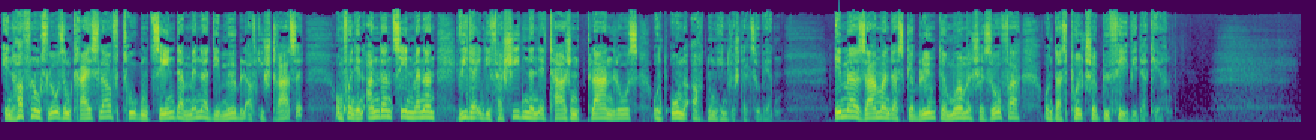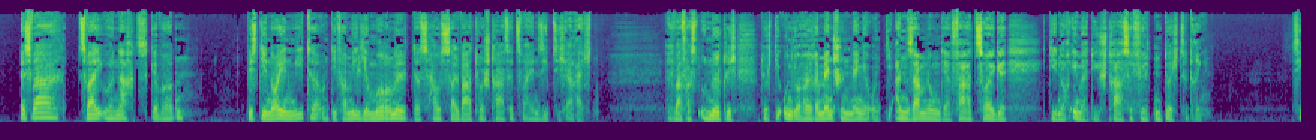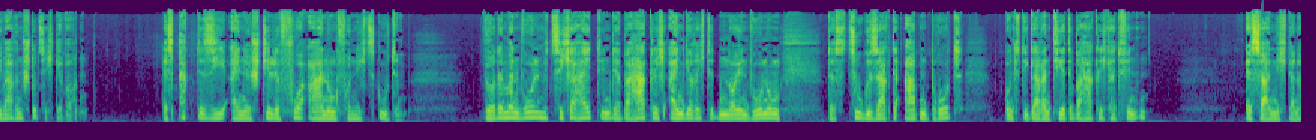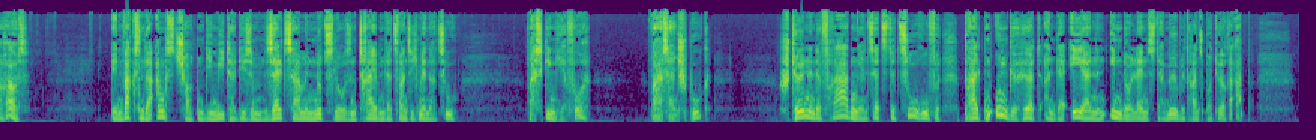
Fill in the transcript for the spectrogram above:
In hoffnungslosem Kreislauf trugen zehn der Männer die Möbel auf die Straße, um von den anderen zehn Männern wieder in die verschiedenen Etagen planlos und ohne Ordnung hingestellt zu werden. Immer sah man das geblümte murmelsche Sofa und das pulsche Buffet wiederkehren. Es war zwei Uhr nachts geworden, bis die neuen Mieter und die Familie Murmel das Haus Salvatorstraße 72 erreichten. Es war fast unmöglich, durch die ungeheure Menschenmenge und die Ansammlung der Fahrzeuge, die noch immer die Straße füllten, durchzudringen. Sie waren stutzig geworden. Es packte sie eine stille Vorahnung von nichts Gutem. Würde man wohl mit Sicherheit in der behaglich eingerichteten neuen Wohnung das zugesagte Abendbrot und die garantierte Behaglichkeit finden? Es sah nicht danach aus. In wachsender Angst schauten die Mieter diesem seltsamen, nutzlosen Treiben der zwanzig Männer zu. Was ging hier vor? War es ein Spuk? Stöhnende Fragen, entsetzte Zurufe prallten ungehört an der ehernen Indolenz der Möbeltransporteure ab.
